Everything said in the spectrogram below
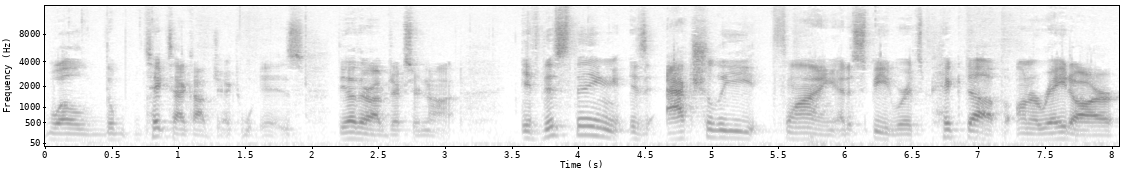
well, the Tic Tac object is. The other objects are not. If this thing is actually flying at a speed where it's picked up on a radar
